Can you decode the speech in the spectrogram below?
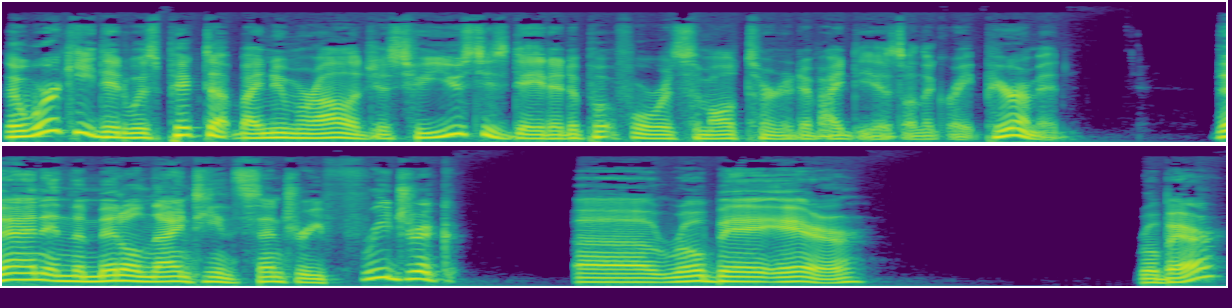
the work he did was picked up by numerologists who used his data to put forward some alternative ideas on the Great Pyramid. Then in the middle 19th century, Friedrich uh, Robert, Robert?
